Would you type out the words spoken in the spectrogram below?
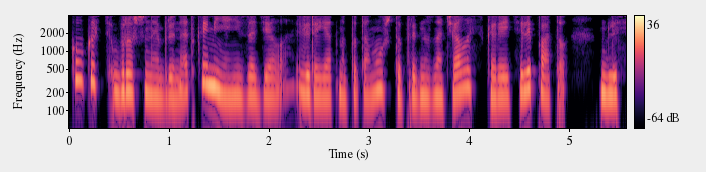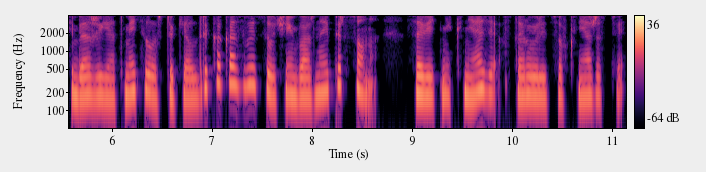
Колкость, брошенная брюнеткой, меня не задела, вероятно, потому, что предназначалась скорее телепату. Для себя же я отметила, что Келдрик, оказывается, очень важная персона. Советник князя, второе лицо в княжестве.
